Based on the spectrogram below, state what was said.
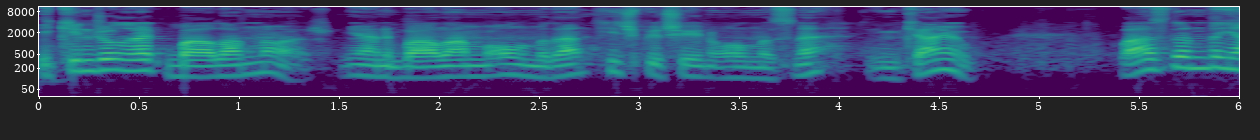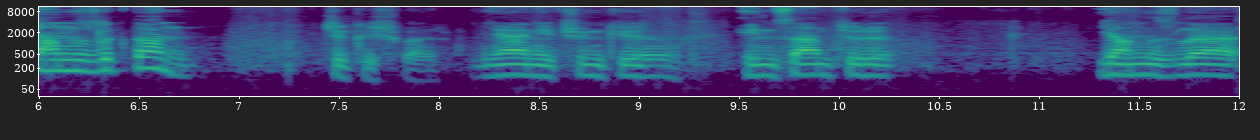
İkinci olarak bağlanma var. Yani bağlanma olmadan hiçbir şeyin olmasına imkan yok. Bazılarında yalnızlıktan çıkış var. Yani çünkü insan türü yalnızlığa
